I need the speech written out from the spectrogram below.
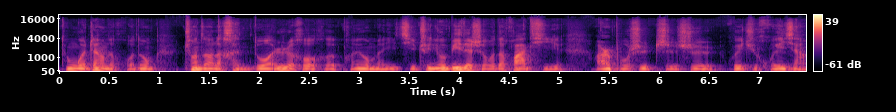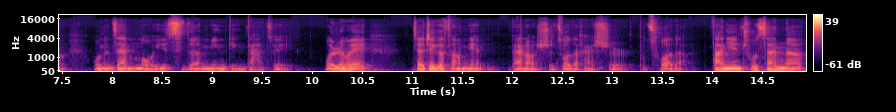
通过这样的活动，创造了很多日后和朋友们一起吹牛逼的时候的话题，而不是只是会去回想我们在某一次的酩酊大醉。我认为，在这个方面，白老师做的还是不错的。大年初三呢，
